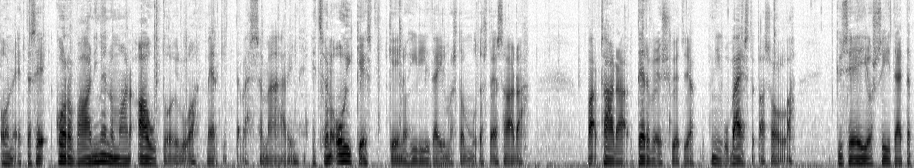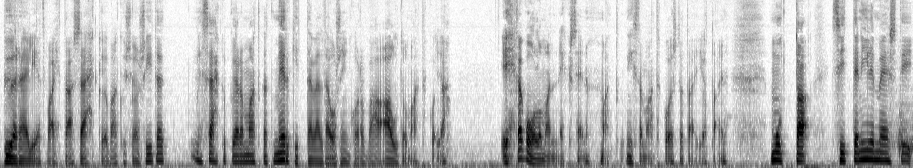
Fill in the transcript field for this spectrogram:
on, että se korvaa nimenomaan autoilua merkittävässä määrin. Että se on oikeasti keino hillitä ilmastonmuutosta ja saada, saada terveyshyötyjä niin kuin väestötasolla. Kyse ei ole siitä, että pyöräilijät vaihtaa sähköä, vaan kyse on siitä, että ne sähköpyörämatkat merkittävältä osin korvaa automatkoja. Ehkä kolmanneksen mat- niistä matkoista tai jotain. Mutta sitten ilmeisesti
